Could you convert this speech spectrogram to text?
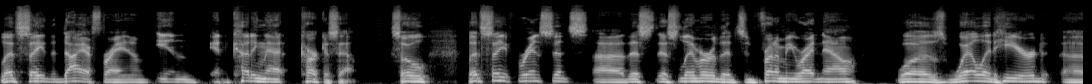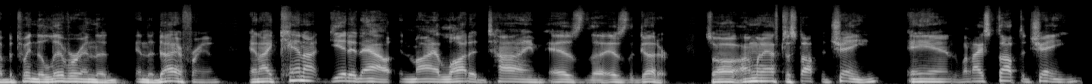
let's say, the diaphragm in, in cutting that carcass out. So let's say, for instance, uh, this this liver that's in front of me right now was well adhered uh, between the liver and the and the diaphragm, and I cannot get it out in my allotted time as the as the gutter. So I'm going to have to stop the chain. And when I stop the chain,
